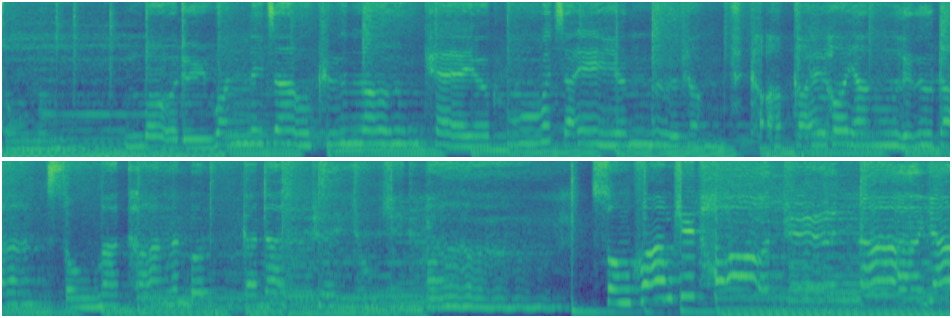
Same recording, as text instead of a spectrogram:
ส่งลงบ่ได้วันในเจ้าคืนลังแค่อยากหัวใจยันมือทำขาบกายหอยังหลือตา ส่งมาทางนั้นบิการได้เพื่อยงคิดหาส่งความคิดหอดคืนหน้ายา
